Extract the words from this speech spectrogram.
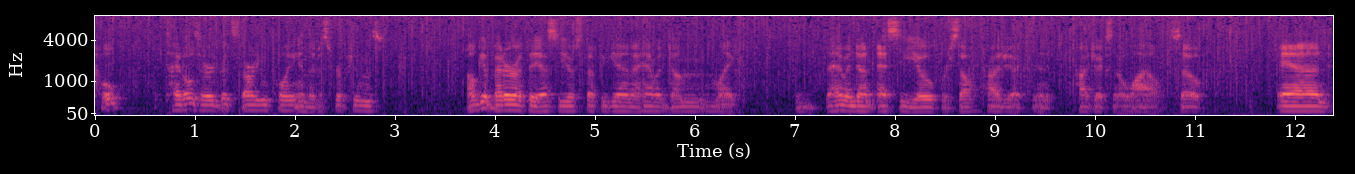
hope titles are a good starting point and the descriptions. I'll get better at the SEO stuff again. I haven't done like I haven't done SEO for self projects in projects in a while. So, and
